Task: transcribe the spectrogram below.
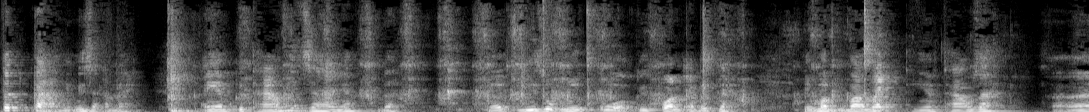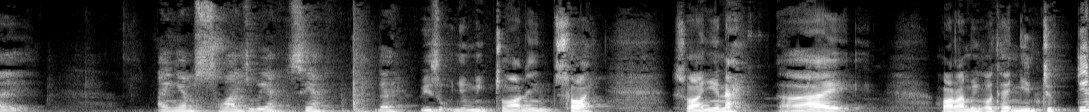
tất cả những cái giảm này anh em cứ tháo hết ra nhé đây đấy ví dụ như của cái con fx này. Nếu mà bị va vách thì anh em tháo ra đấy. Anh em xoay giúp em, xem. Đây, ví dụ như mình cho lên xoay xoay như này. Đấy. Hoặc là mình có thể nhìn trực tiếp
